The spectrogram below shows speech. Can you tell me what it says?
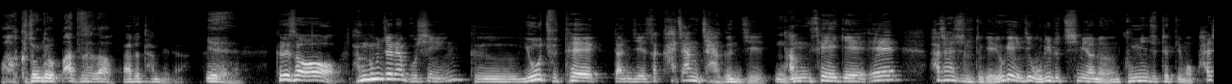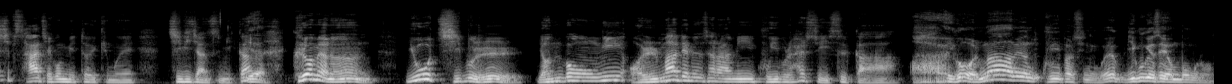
아, 그 정도로 빠듯하다. 빠듯합니다. 예. 그래서 방금 전에 보신 그 요 주택 단지에서 가장 작은 집, 음. 방 3개에 화장실 2개. 요게 이제 우리로 치면은 국민주택 규모 84제곱미터의 규모의 집이지 않습니까? 예. 그러면은 요 집을 연봉이 얼마 되는 사람이 구입을 할 수 있을까? 아, 이거 얼마 하면 구입할 수 있는 거예요? 미국에서 연봉으로.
